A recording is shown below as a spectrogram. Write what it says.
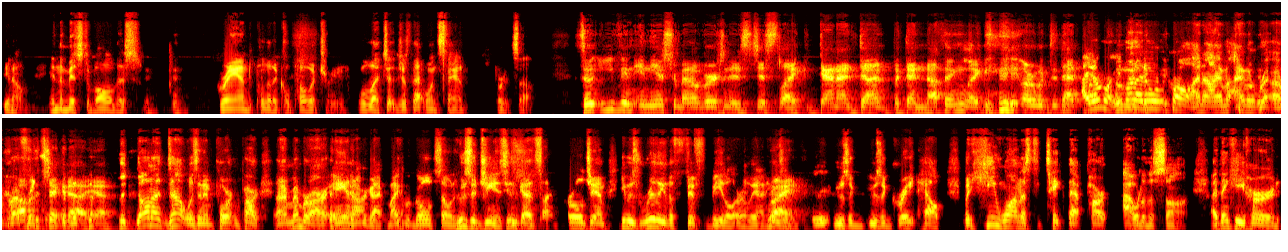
You know, in the midst of all this grand political poetry, we'll let you, just that one stand for itself. So even in the instrumental version, it's just like dun dun, but then nothing. Like, or did that? I don't. You know I don't recall. And I have, I have a, re- a reference. check it the, out. Yeah. The dun dun was an important part. And I remember our A and R guy, Michael Goldstone, who's a genius. He's got signed Pearl Jam. He was really the fifth Beatle early on. He right. Was a, he was a he was a great help. But he wanted us to take that part out of the song. I think he heard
